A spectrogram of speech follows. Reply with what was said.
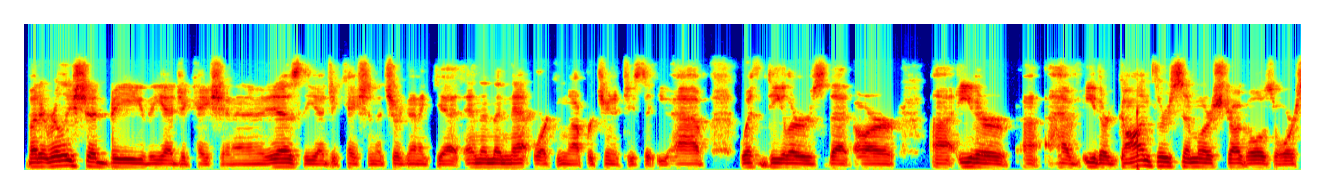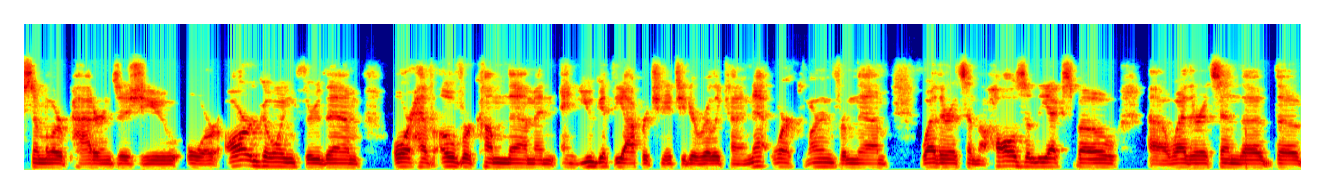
but it really should be the education and it is the education that you're going to get and then the networking opportunities that you have with dealers that are uh, either uh, have either gone through similar struggles or similar patterns as you, or are going through them, or have overcome them and, and you get the opportunity to really kind of network learn from them whether it's in the halls of the expo uh, whether it's in the the,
